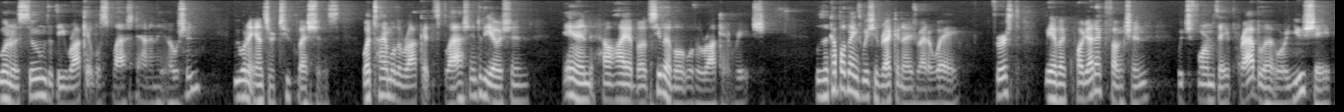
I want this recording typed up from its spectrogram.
We want to assume that the rocket will splash down in the ocean. We want to answer two questions. What time will the rocket splash into the ocean? And how high above sea level will the rocket reach? There's a couple things we should recognize right away. First, we have a quadratic function which forms a parabola or U-shape,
